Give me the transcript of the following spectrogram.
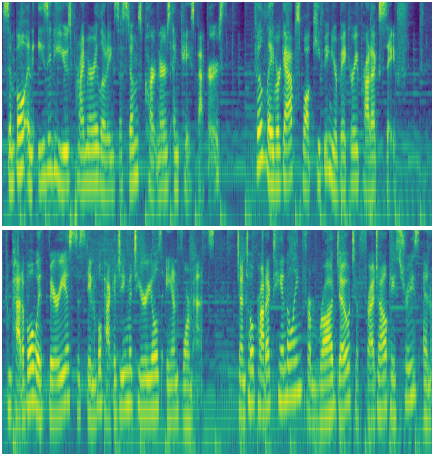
Simple and easy to use primary loading systems, cartoners, and case packers. Fill labor gaps while keeping your bakery products safe. Compatible with various sustainable packaging materials and formats. Gentle product handling from raw dough to fragile pastries and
